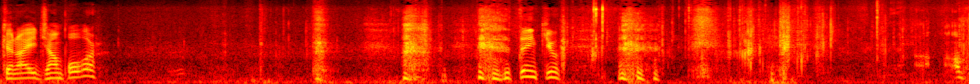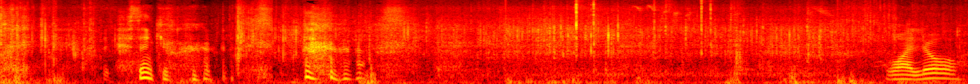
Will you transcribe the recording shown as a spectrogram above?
Can I jump over? Thank you. Thank you.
